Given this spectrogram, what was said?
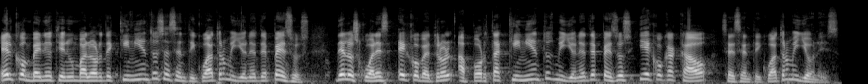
El convenio tiene un valor de 564 millones de pesos, de los cuales Ecopetrol aporta 500 millones de pesos y Ecocacao 64 millones.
